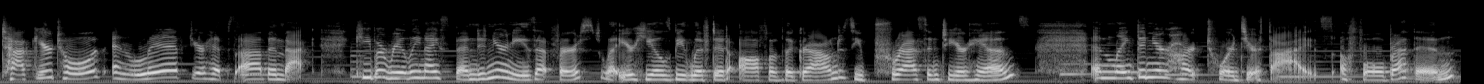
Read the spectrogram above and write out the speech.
Tuck your toes and lift your hips up and back. Keep a really nice bend in your knees at first. Let your heels be lifted off of the ground as you press into your hands. And lengthen your heart towards your thighs. A full breath in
